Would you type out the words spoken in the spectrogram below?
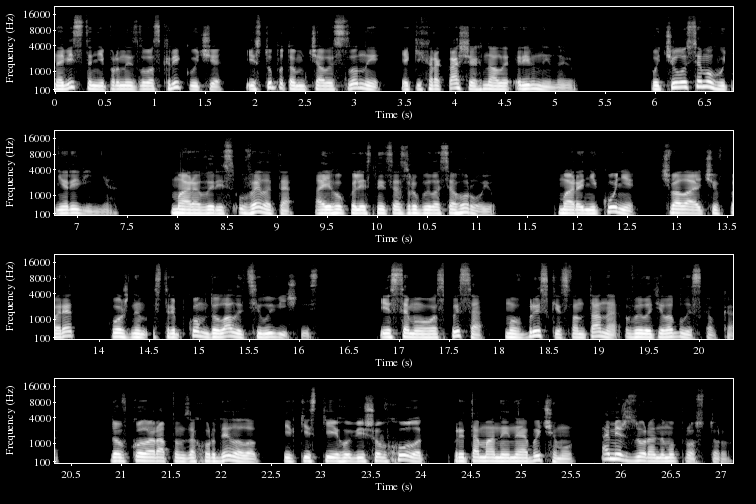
На відстані, пронизливо скрикуючи, і ступотом мчали слони, яких ракаші гнали рівниною. Почулося могутнє ревіння. Мара виріс у велета, а його колісниця зробилася горою. Марині коні, чвалаючи вперед, кожним стрибком долали цілу вічність. Із самого списа, мов бризки, з фонтана вилетіла блискавка. Довкола раптом захордилало, і в кістки його війшов холод, притаманний не абичому, а міжзораному простору.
